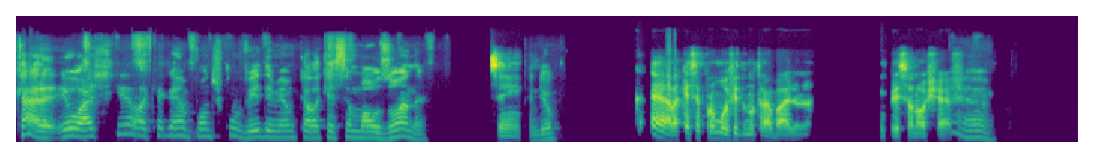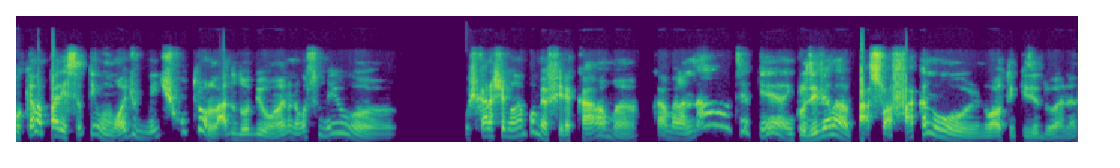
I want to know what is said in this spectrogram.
Cara, eu acho que ela quer ganhar pontos com o Vader mesmo, que ela quer ser malzona. Sim. Entendeu? É, ela quer ser promovida no trabalho, né. Impressionar o chefe. É. Porque ela pareceu ter um ódio meio descontrolado do Obi-Wan, um negócio meio os caras chegam lá: "Pô, minha filha, calma, calma", ela: "Não, não sei o quê". Inclusive ela passou a faca no no Alto Inquisidor, né.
